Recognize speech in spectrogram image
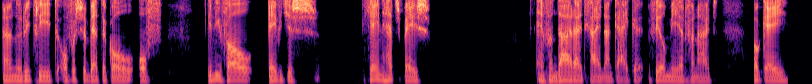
Een retreat of een sabbatical. Of in ieder geval eventjes geen headspace. En van daaruit ga je dan kijken veel meer vanuit... Oké,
